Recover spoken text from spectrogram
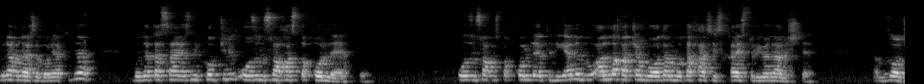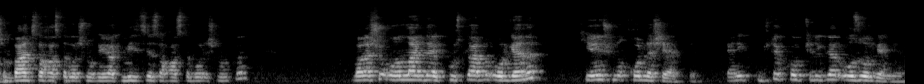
bunaqa narsa bo'lyaptida bu data scienceni ko'pchilik o'zini sohasida qo'llayapti. O'zini sohasida qo'llayapti degani bu allaqachon bu odam mutaxassis qaysidir yo'nalishda? Misol uchun bank sohasida bo'lishi mumkin yoki meditsina sohasida bo'lishi mumkin. Mana shu onlayndagi kurslarni o'rganib keyin shuni qo'llashyapti ya'ni juda ko'pchiliklar o'zi o'rgangan.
